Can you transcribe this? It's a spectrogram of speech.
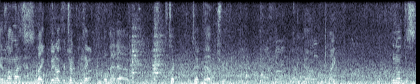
as long as like you know if you're trying to protect people that uh protect protect uh, the truth, like uh, like you know just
